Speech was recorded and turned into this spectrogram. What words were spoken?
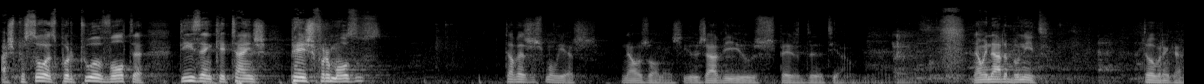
As pessoas por tua volta dizem que tens pés formosos, Talvez as mulheres, não os homens. Eu já vi os pés de Tiago. Não é nada bonito. Estou a brincar.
